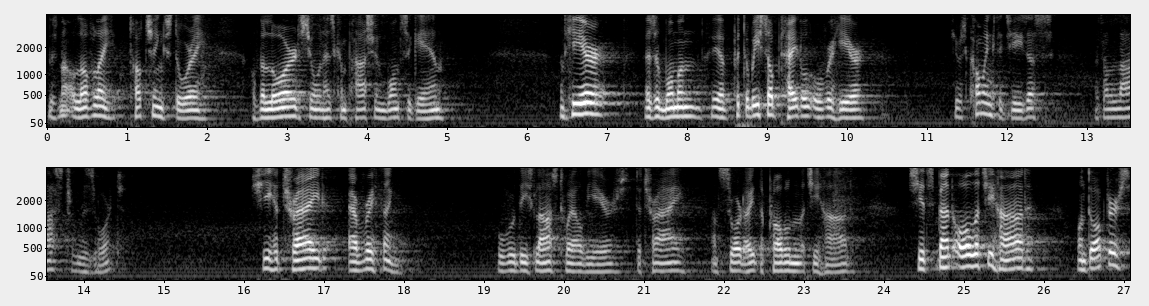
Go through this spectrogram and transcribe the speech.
Isn't that a lovely, touching story of the Lord showing his compassion once again? And here is a woman who have put the wee subtitle over here. She was coming to Jesus as a last resort. She had tried everything over these last 12 years to try and sort out the problem that she had. She had spent all that she had on doctors,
